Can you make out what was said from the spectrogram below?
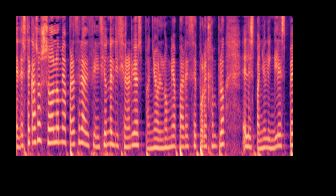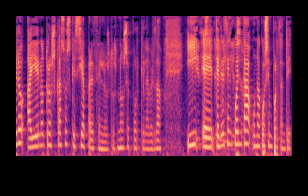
En este caso solo me aparece la definición del diccionario español, no me aparece, por ejemplo, el español inglés, pero hay en otros casos que sí aparecen los dos, no sé por qué, la verdad. Y 17 eh, tened en 28. cuenta una cosa importante,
